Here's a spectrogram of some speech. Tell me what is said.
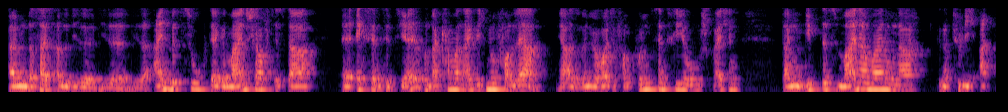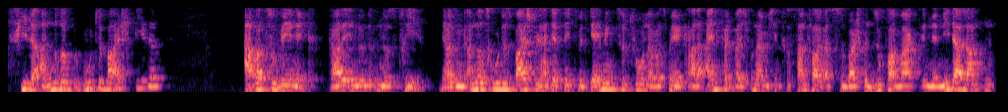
ähm, das heißt also, diese, diese, dieser Einbezug der Gemeinschaft ist da äh, existenziell und da kann man eigentlich nur von lernen. Ja, also wenn wir heute von Kundenzentrierung sprechen, dann gibt es meiner Meinung nach natürlich viele andere gute Beispiele, aber zu wenig, gerade in der Industrie. Ja, also ein anderes gutes Beispiel hat jetzt nichts mit Gaming zu tun, aber was mir gerade einfällt, weil ich unheimlich interessant war, ist zum Beispiel ein Supermarkt in den Niederlanden,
